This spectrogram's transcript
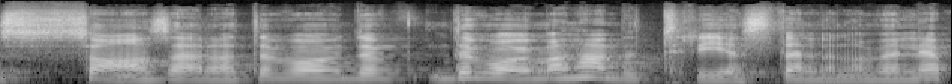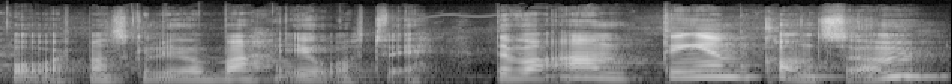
sa han så här att det var, det, det var man hade tre ställen att välja på vart man skulle jobba i Åtvi. Det var antingen Konsum,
